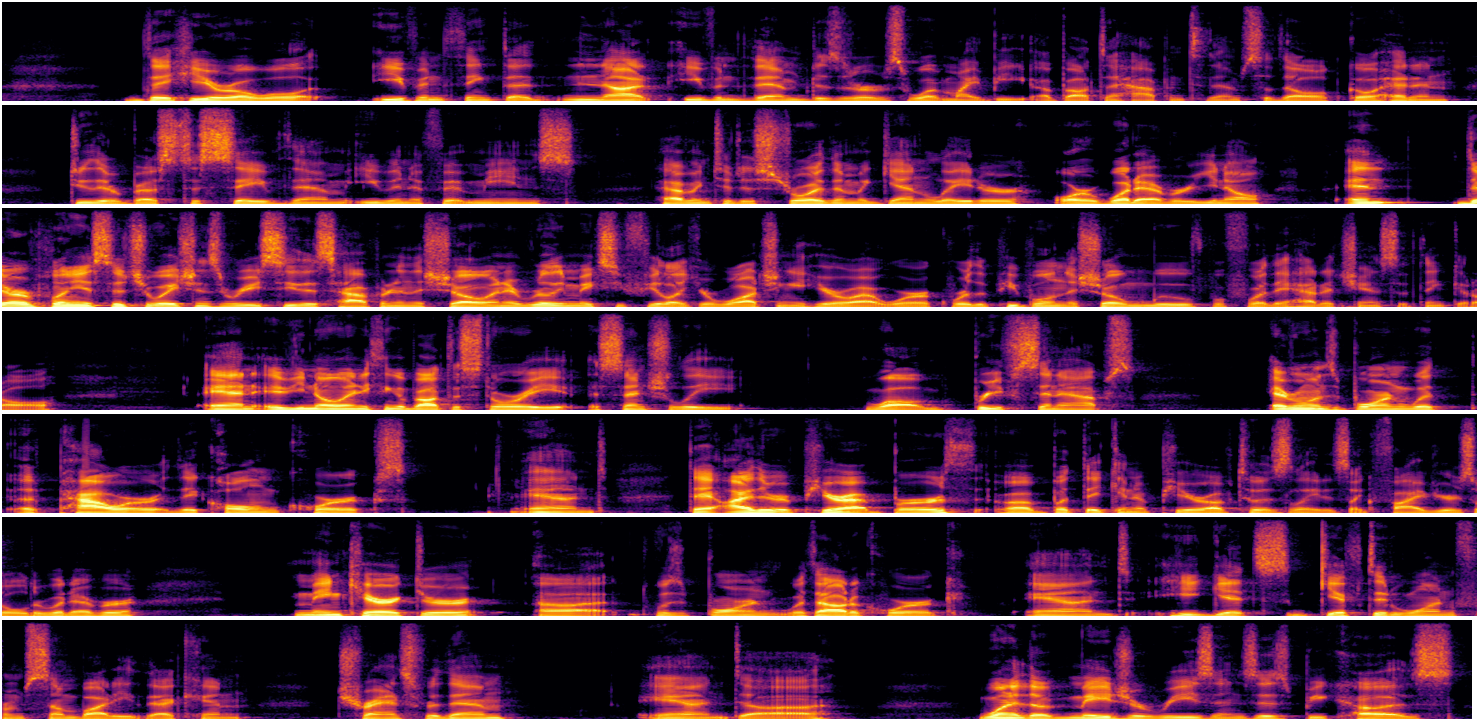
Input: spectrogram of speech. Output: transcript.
the hero will even think that not even them deserves what might be about to happen to them. So they'll go ahead and do their best to save them, even if it means having to destroy them again later or whatever, you know. And there are plenty of situations where you see this happen in the show, and it really makes you feel like you're watching a hero at work where the people in the show move before they had a chance to think at all. And if you know anything about the story, essentially, well, brief synapse, everyone's born with a power. They call them quirks. And they either appear at birth, uh, but they can appear up to as late as like five years old or whatever. Main character uh, was born without a quirk, and he gets gifted one from somebody that can transfer them. And uh, one of the major reasons is because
